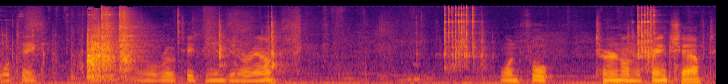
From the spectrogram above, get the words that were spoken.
Now we'll take and we'll rotate the engine around. One full turn on the crankshaft.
